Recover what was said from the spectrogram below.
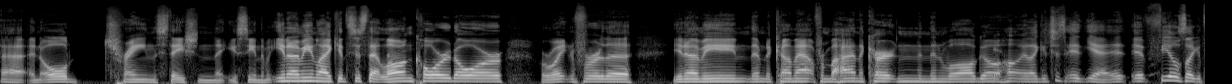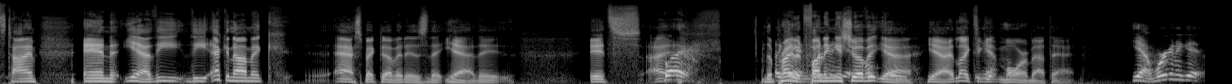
uh, an old train station that you see in the. You know what I mean? Like it's just that long corridor. We're waiting for the. You know what I mean? Them to come out from behind the curtain, and then we'll all go Yeah. home. Like it's just, it, yeah, it, it feels like it's time. And yeah, the the economic aspect of it is that yeah, they, it's I, the again, private funding issue get of it. Yeah, yeah, I'd like to Yeah. get more about that. yeah, we're gonna get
